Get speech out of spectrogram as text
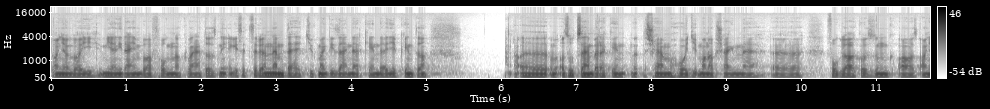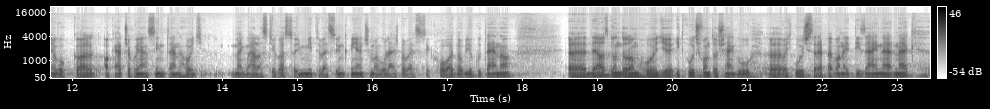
anyagai milyen irányba fognak változni. Egész egyszerűen nem tehetjük meg designerként, de egyébként a, az utcaembereként sem, hogy manapság ne foglalkozzunk az anyagokkal, akár csak olyan szinten, hogy megválasztjuk azt, hogy mit veszünk, milyen csomagolásba veszük, hova dobjuk utána. De azt gondolom, hogy itt kulcsfontosságú, vagy kulcs szerepe van egy designernek.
